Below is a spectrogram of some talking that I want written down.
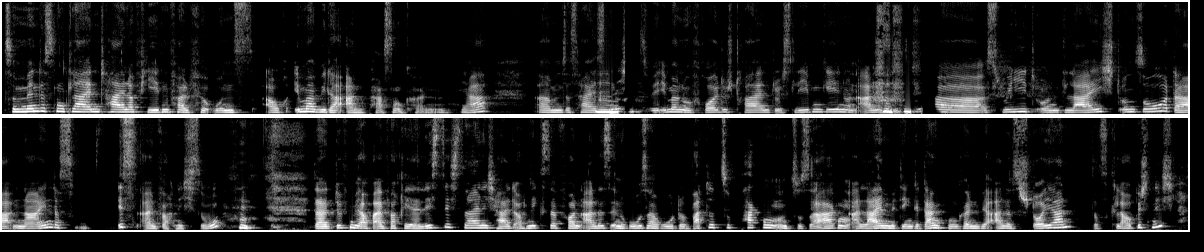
zumindest einen kleinen Teil auf jeden Fall für uns auch immer wieder anpassen können. Ja, ähm, das heißt mhm. nicht, dass wir immer nur freudestrahlend durchs Leben gehen und alles ist super sweet und leicht und so. Da, nein, das ist einfach nicht so. da dürfen wir auch einfach realistisch sein. Ich halte auch nichts davon, alles in rosa-rote Watte zu packen und zu sagen, allein mit den Gedanken können wir alles steuern. Das glaube ich nicht.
